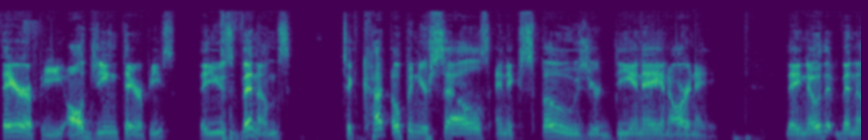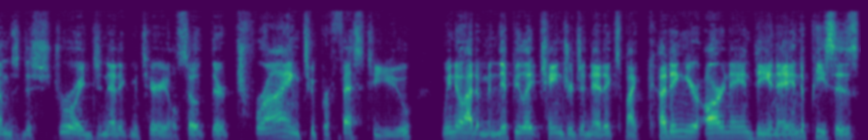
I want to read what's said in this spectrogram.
therapy, all gene therapies. They use venoms to cut open your cells and expose your DNA and RNA. They know that venoms destroy genetic material. So they're trying to profess to you we know how to manipulate, change your genetics by cutting your RNA and DNA into pieces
